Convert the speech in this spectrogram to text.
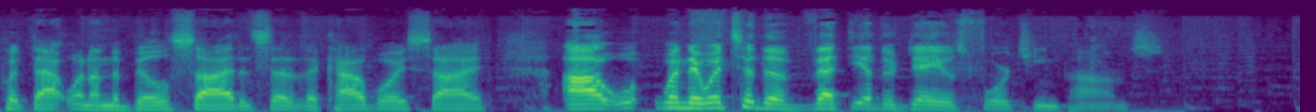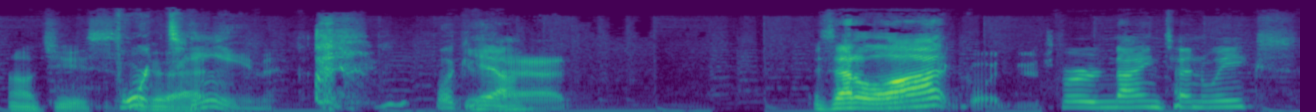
Put that one on the Bill side instead of the Cowboy side. Uh, w- when they went to the vet the other day, it was 14 pounds. Oh, jeez. Look at that. Fourteen. Look at Yeah. that. Is that a Oh, lot goodness. for nine, ten weeks?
